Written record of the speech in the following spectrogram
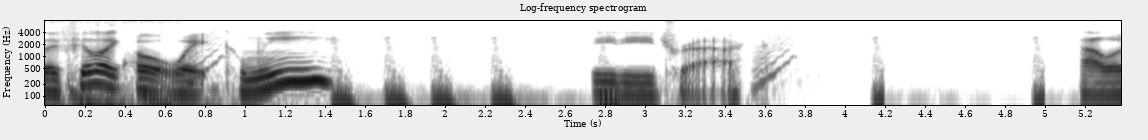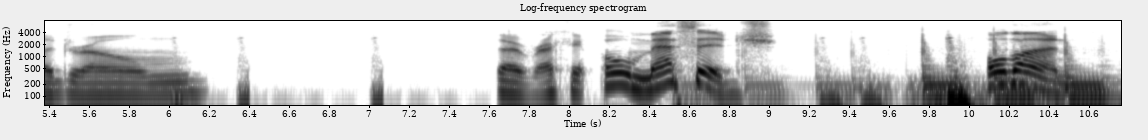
I feel like, oh wait, can we CD track? Palindrome. Do I reckon? Oh, message. Hold on.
